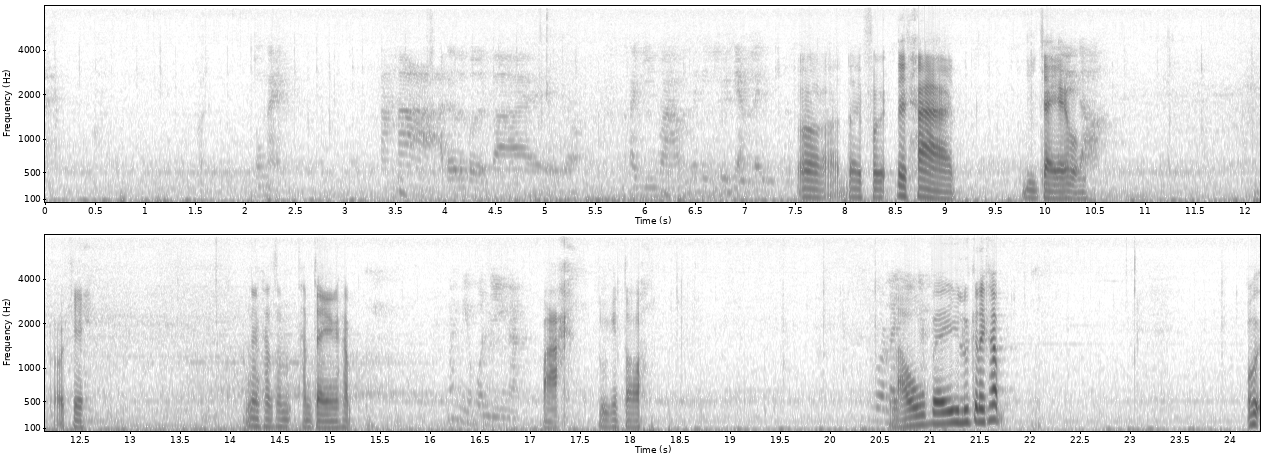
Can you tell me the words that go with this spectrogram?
I ตรงไหนอ่าฮ่าเดินระเบิดไปใครยิงมาไม่ได้ยินเสียงเลย ก็ได้เฟิร์สได้ท่าดีใจครับผมเหอโอเค นั่งทำทำใจกันครับไม่มีคนยิงนะป่าลุยกันต่อโดนอะไรเรายิงอะไปลุยกันเลยครับ โอ้ย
